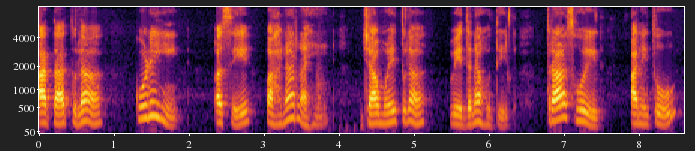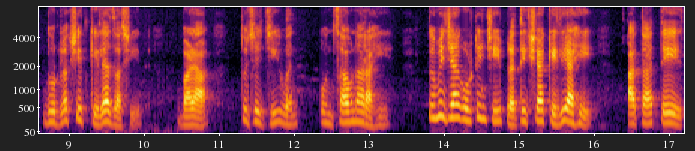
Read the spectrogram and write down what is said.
आता तुला कुणीही असे पाहणार नाही. ज्यामुळे तुला वेदना होतील त्रास होईल आणि तू दुर्लक्षित केल्या जाशील. बाळा तुझे जीवन उंचावणार आहे. तुम्ही ज्या गोष्टींची प्रतीक्षा केली आहे आता तेच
